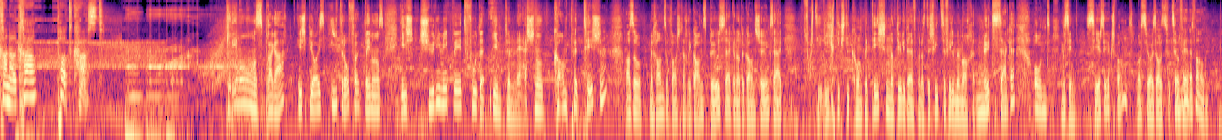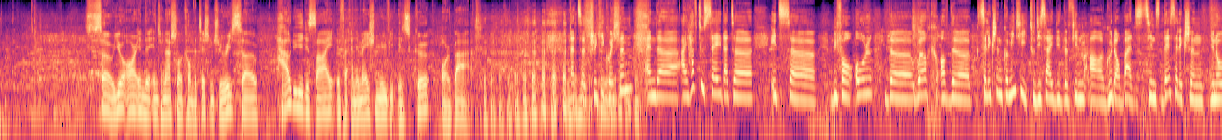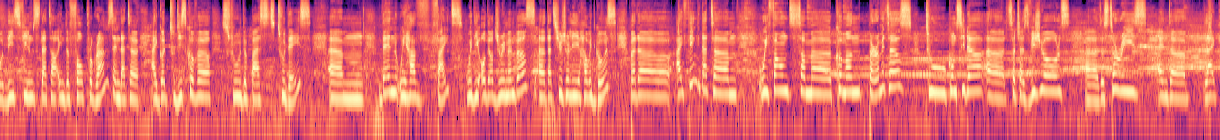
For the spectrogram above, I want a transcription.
Kanal K Podcast. Clémence Braga ist bei uns eingetroffen. Clémence ist Jurymitglied von der International Competition. Also man kann so fast ein bisschen ganz böse sagen oder ganz schön gesagt, fast die wichtigste Competition. Natürlich darf man das der Schweizer Filme machen nicht sagen. Und wir sind sehr, sehr gespannt, was sie uns alles erzählen. Auf jeden Fall. So you are in the international competition jury. So how do you decide if an animation movie is good or bad? That's a tricky question, and uh, I have to say that uh, it's uh, before all the work of the selection committee to decide if the film are good or bad. Since their selection, you know, these films that are in the four programs and that uh, I got to discover through the past two days. Um, then we have fights with the other jury members. Uh, that's usually how it goes. But uh, I think that um, we found some uh, common parameters to consider, uh, such as visuals, uh, the stories, and uh, like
